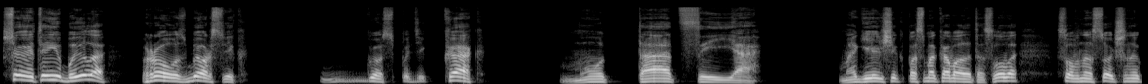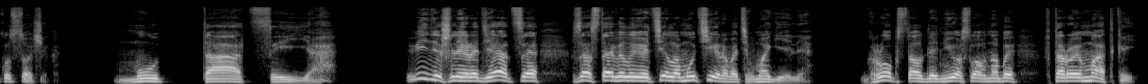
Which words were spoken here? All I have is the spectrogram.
все это и было, Роуз Бёрсвик. Господи, как? Мутация. Могильщик посмаковал это слово, словно сочный кусочек. Мутация. Видишь ли, радиация заставила ее тело мутировать в могиле. Гроб стал для нее словно бы второй маткой.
